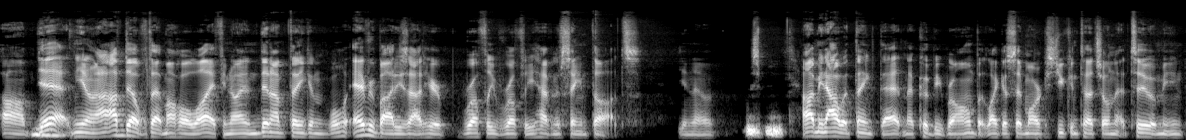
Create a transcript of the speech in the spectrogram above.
Um, yeah, you know, I've dealt with that my whole life, you know, and then I'm thinking, well, everybody's out here roughly, roughly having the same thoughts, you know. I mean, I would think that, and I could be wrong, but like I said, Marcus, you can touch on that too. I mean,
